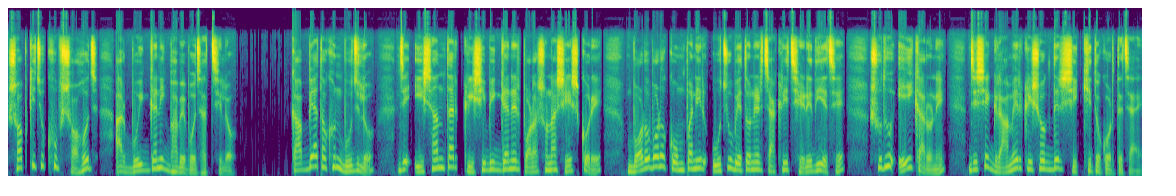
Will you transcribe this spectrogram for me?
সবকিছু খুব সহজ আর বৈজ্ঞানিকভাবে বোঝাচ্ছিল। কাব্যা তখন বুঝল যে ঈশান তার কৃষিবিজ্ঞানের পড়াশোনা শেষ করে বড় বড় কোম্পানির উঁচু বেতনের চাকরি ছেড়ে দিয়েছে শুধু এই কারণে যে সে গ্রামের কৃষকদের শিক্ষিত করতে চায়,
